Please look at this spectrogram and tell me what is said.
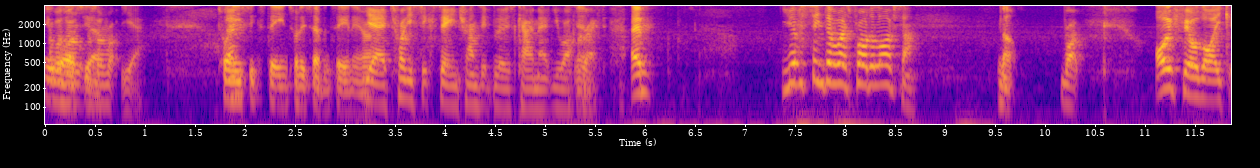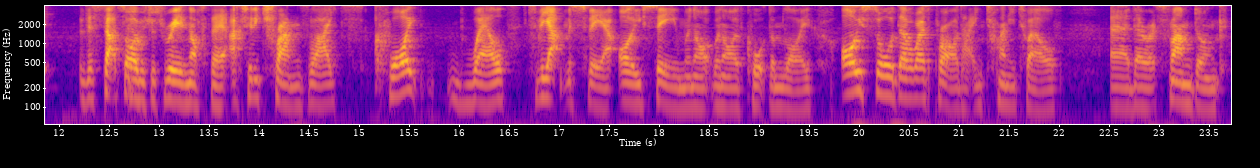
It was, was, yeah. Was yeah. 2016, um, 2017 era. Yeah, 2016 Transit Blues came out, you are yeah. correct. Um, you ever seen Devil Wears Prada live, Sam? No. Right. I feel like the stats I was just reading off there actually translates quite well to the atmosphere I've seen when, I, when I've caught them live. I saw Devil Wears Prada in 2012. Uh, they were at Slam Dunk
